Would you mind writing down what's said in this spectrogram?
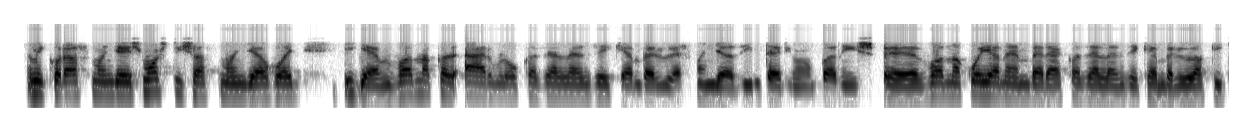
amikor azt mondja, és most is azt mondja, hogy igen, vannak az árulók az ellenzéken belül, ezt mondja az interjúban is, vannak olyan emberek az ellenzéken belül, akik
